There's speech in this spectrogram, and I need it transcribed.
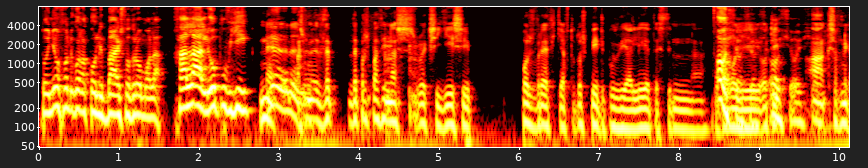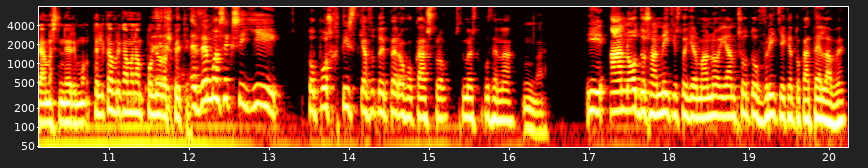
το νιώθω λίγο να κολυμπάει στο δρόμο, αλλά χαλάλι όπου βγει. Ναι, Ναι, ναι, ναι, ας ναι. πούμε, δεν δεν προσπαθεί να σου εξηγήσει πώς βρέθηκε αυτό το σπίτι που διαλύεται στην ε, Όχι, αγωγή. όχι, όχι, ότι, όχι, όχι. Α, ξαφνικά είμαστε στην έρημο. Τελικά βρήκαμε ένα πολύ ωραίο σπίτι. Ε, δεν μας εξηγεί το πώς χτίστηκε αυτό το υπέροχο κάστρο στη μέση του πουθενά; ναι. Ή αν όντως ανήκει στο Γερμανό ή αν ξέρω το βρήκε και το κατέλαβε;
